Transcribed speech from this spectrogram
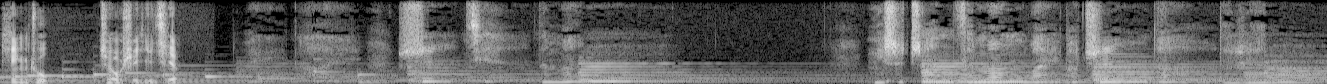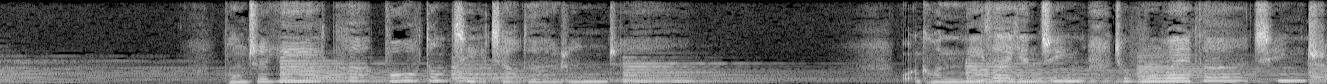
挺住就是一切。”，你是站在门外怕迟到的人。捧着一颗不懂计较的认真，吻过你的眼睛，这无畏的青春。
